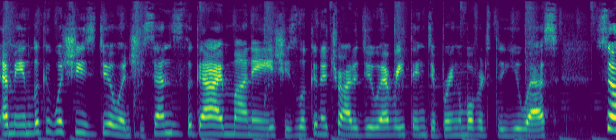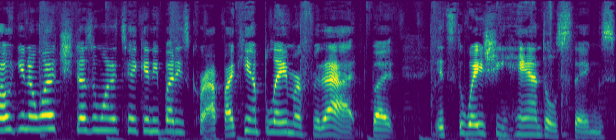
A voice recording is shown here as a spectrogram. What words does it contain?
I mean, look at what she's doing. She sends the guy money. She's looking to try to do everything to bring him over to the U.S. So, you know what? She doesn't want to take anybody's crap. I can't blame her for that. But it's the way she handles things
